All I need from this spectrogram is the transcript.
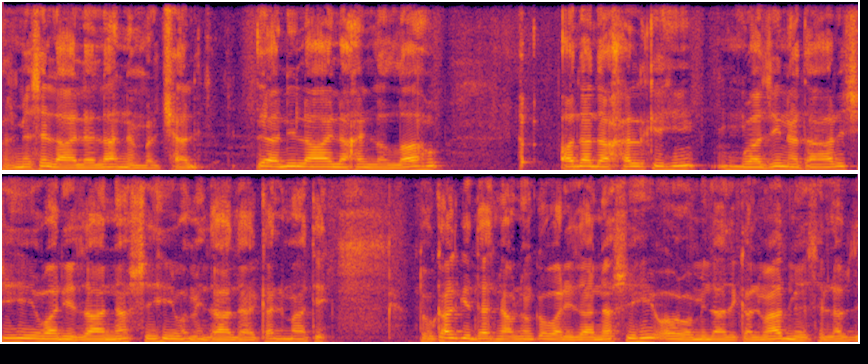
اس میں سے لا اللہ نمبر چھیالیس یعنی لا الہ الا اللہ، عدد خلق ہی وزین عرش ہی و رضا نفس ہی و مداد کلمات تو کل کے دس میں آپ لوگوں کو و رضا نفس ہی اور و مداد کلمات میں سے لفظ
